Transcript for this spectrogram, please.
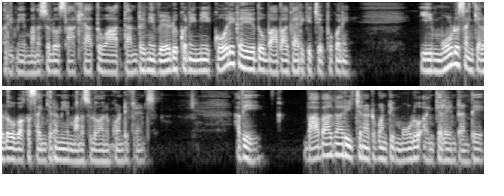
మరి మీ మనసులో సాక్షాత్తు ఆ తండ్రిని వేడుకొని మీ కోరిక ఏదో బాబాగారికి చెప్పుకొని ఈ మూడు సంఖ్యలలో ఒక సంఖ్యను మీ మనసులో అనుకోండి ఫ్రెండ్స్. అవి బాబాగారు ఇచ్చినటువంటి మూడు అంకెలు ఏంటంటే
